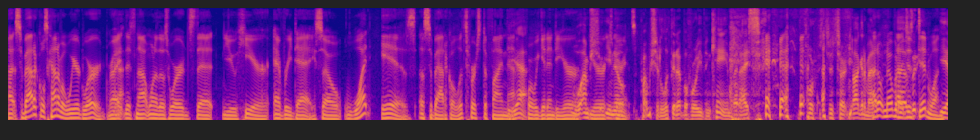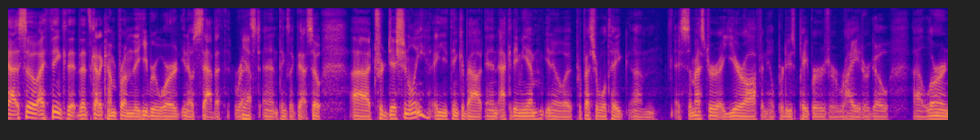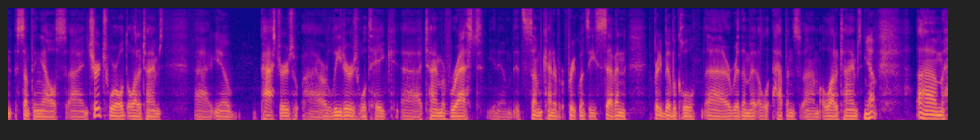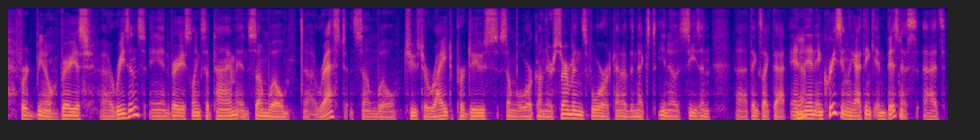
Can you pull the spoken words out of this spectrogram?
Uh, sabbatical is kind of a weird word, right? Yeah. It's not one of those words that you hear every day. So, what is a sabbatical? Let's first define that Yeah. before we get into your, Well, I'm your sure you know. experience. Probably should have looked it up before we even came, but I before we start talking about it. I don't know, but I just did one. Yeah, so I think that that's got to come from the Hebrew word, you know, Sabbath, rest, and things like that. So uh, traditionally, uh, you think about in academia, you know, a professor will take um, a semester, a year off, and he'll produce papers or write or go uh, learn something else. Uh, in church world, a lot of times, uh, you know pastors uh, or leaders will take uh, a time of rest. You know, it's some kind of frequency, seven, pretty biblical uh, rhythm. It happens um, a lot of times Yep. Um, for you know various uh, reasons and various lengths of time. And some will uh, rest, and some will choose to write, produce. Some will work on their sermons for kind of the next you know season, uh, things like that. And Yeah. then increasingly, I think in business, uh, it's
